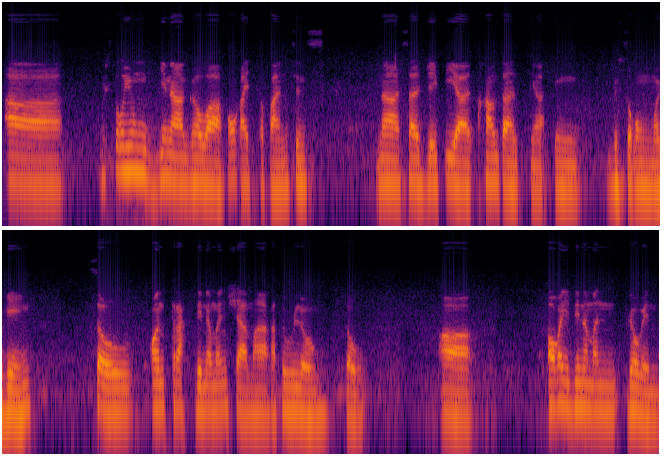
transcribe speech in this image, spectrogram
ah gusto ko yung ginagawa ko kahit pa paano since nasa JP uh, accountant nga yung gusto kong maging. So, on track din naman siya, makakatulong. So, uh, okay din naman gawin.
